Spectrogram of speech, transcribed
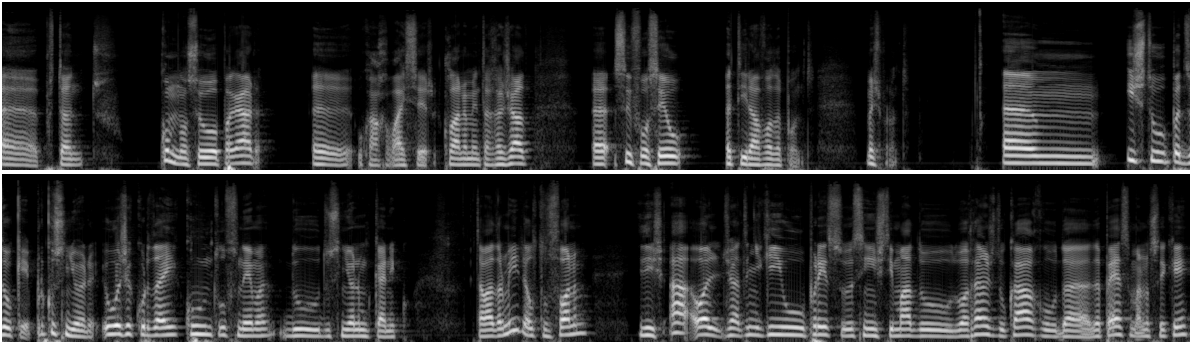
Uh, portanto, como não sou eu a pagar, uh, o carro vai ser claramente arranjado. Uh, se fosse eu, atirava da ponte. Mas pronto. Um, isto para dizer o quê? Porque o senhor, eu hoje acordei com um telefonema do, do senhor mecânico. Estava a dormir, ele telefona-me e diz: Ah, olha, já tenho aqui o preço assim estimado do, do arranjo do carro, da, da peça, mas não sei o quê.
